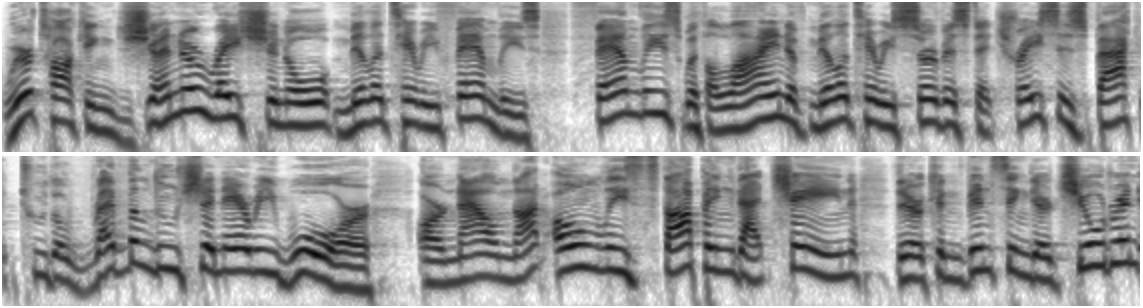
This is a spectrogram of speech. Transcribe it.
we're talking generational military families families with a line of military service that traces back to the Revolutionary War are now not only stopping that chain, they're convincing their children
